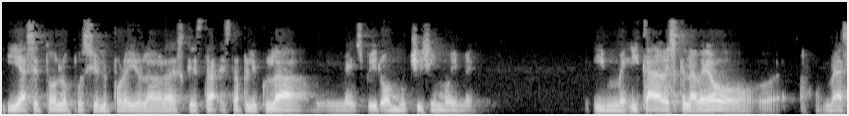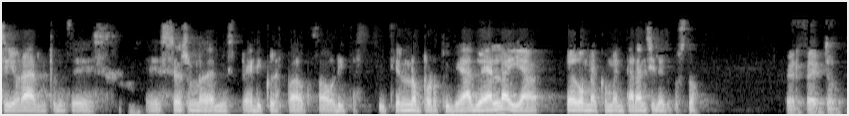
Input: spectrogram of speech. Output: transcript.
y hace todo lo posible por ello. La verdad es que esta, esta película me inspiró muchísimo y me, y, me, y cada vez que la veo me hace llorar. Entonces, esa es una de mis películas favoritas. Si tienen la oportunidad, verla y ya luego me comentarán si les gustó. Perfecto.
